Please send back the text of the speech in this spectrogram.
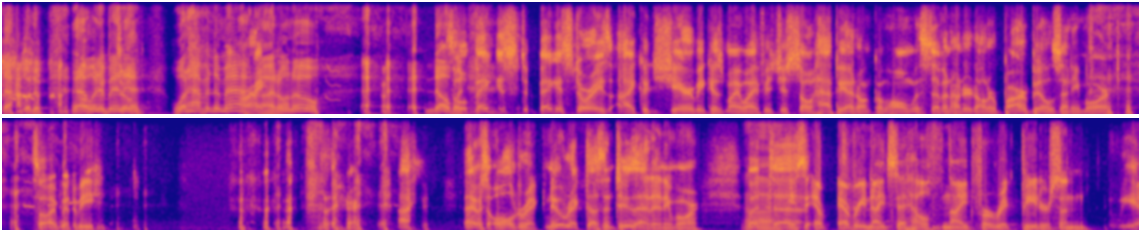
That would have that would have been it. What happened to Matt? Right. I don't know. no, so but Vegas Vegas stories I could share because my wife is just so happy I don't come home with seven hundred dollar bar bills anymore. so I'm going to be. I, that was old Rick. New Rick doesn't do that anymore. But Ah. uh, every night's a health night for Rick Peterson. Yeah,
